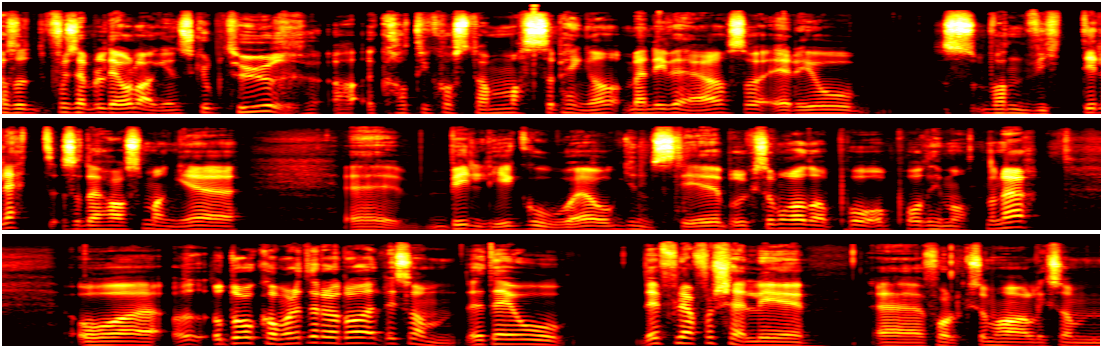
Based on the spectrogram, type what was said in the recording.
Altså For eksempel det å lage en skulptur det koste masse penger, men i VR så er det jo vanvittig lett. Så det har så mange eh, billige, gode og gunstige bruksområder på, på de måtene der. Og, og, og da kommer det til det, da, liksom, det, det er jo det er flere forskjellige eh, folk som har liksom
